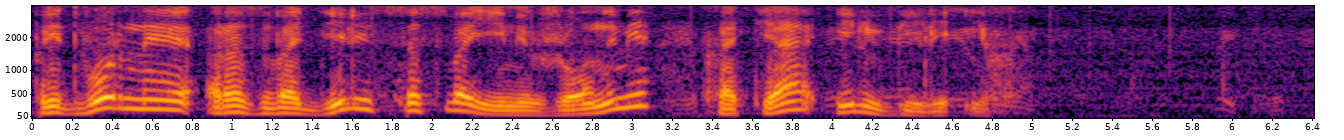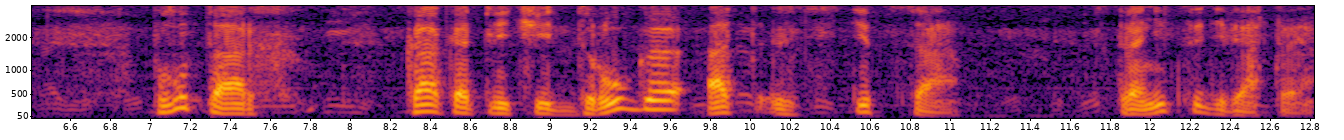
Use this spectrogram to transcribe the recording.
придворные разводились со своими женами, хотя и любили их. Плутарх. Как отличить друга от льстеца? Страница 9.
